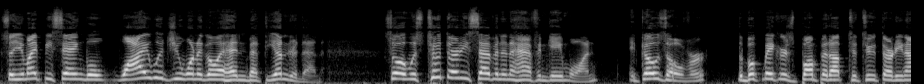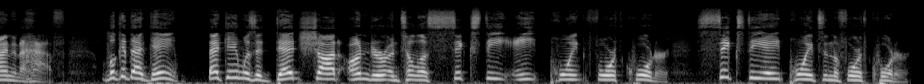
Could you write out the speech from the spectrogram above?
So you might be saying, well, why would you want to go ahead and bet the under then? So it was 237 and a half in game one. It goes over. The bookmakers bump it up to 239 and a half. Look at that game. That game was a dead shot under until a 68 point fourth quarter. 68 points in the fourth quarter.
